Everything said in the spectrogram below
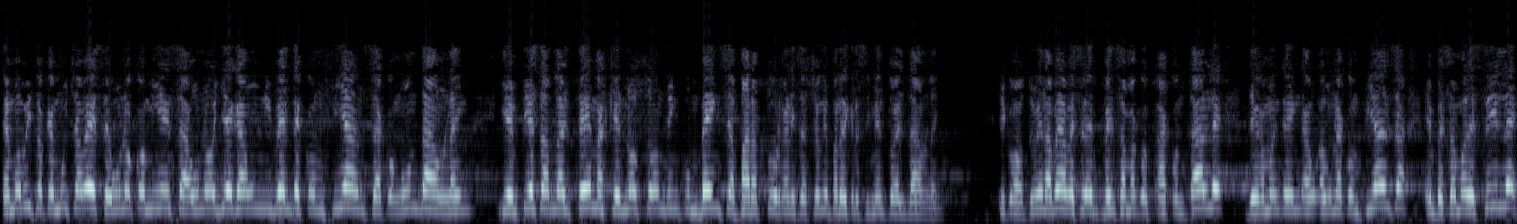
Hemos visto que muchas veces uno comienza, uno llega a un nivel de confianza con un downline y empieza a hablar temas que no son de incumbencia para tu organización y para el crecimiento del downline. Y cuando tú vienes a ver, a veces empezamos a contarle, llegamos a una confianza, empezamos a decirle,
